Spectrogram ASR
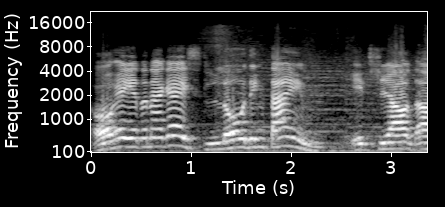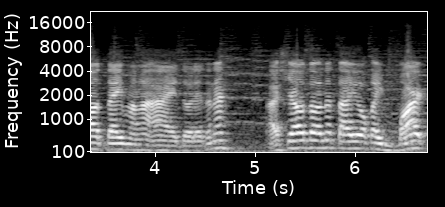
Okay, ito na guys. Loading time. It's shout out time mga idol. Ito na. Uh, shout out na tayo kay Mark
